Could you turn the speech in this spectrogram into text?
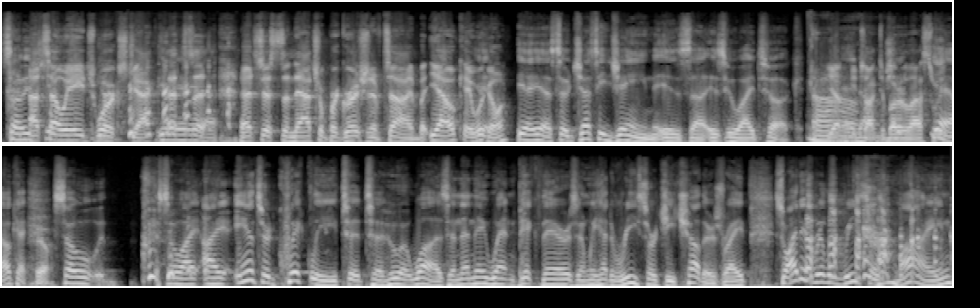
so that's she, how age works, Jack. Yeah, that's, yeah. A, that's just a natural progression of time. But yeah, okay, we're yeah, going. Yeah, yeah. So Jesse Jane is uh, is who I took. Uh, yeah, you talked about she, her last week. Yeah, okay. So so I, I, answered quickly to, to who it was, and then they went and picked theirs, and we had to research each other's, right? So I didn't really research mine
